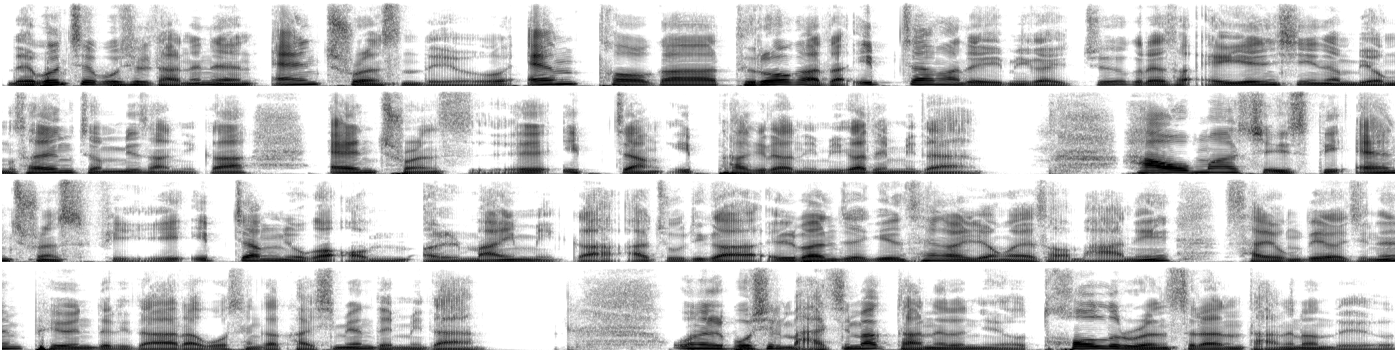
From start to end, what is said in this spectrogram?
네 번째 보실 단어는 entrance인데요. enter가 들어가다, 입장하는 의미가 있죠. 그래서 anc는 명사형 전미사니까 entrance, 입장, 입학이라는 의미가 됩니다. How much is the entrance fee? 입장료가 얼마입니까? 아주 우리가 일반적인 생활 영어에서 많이 사용되어지는 표현들이다 라고 생각하시면 됩니다. 오늘 보실 마지막 단어는요, tolerance라는 단어인데요.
